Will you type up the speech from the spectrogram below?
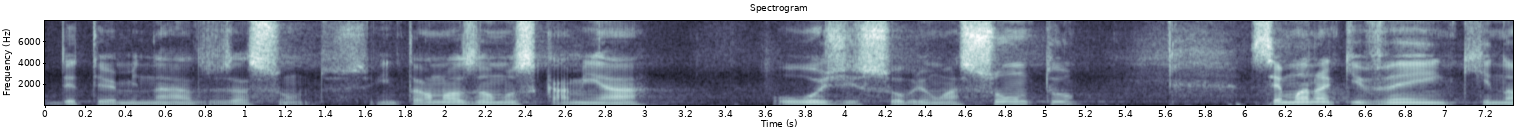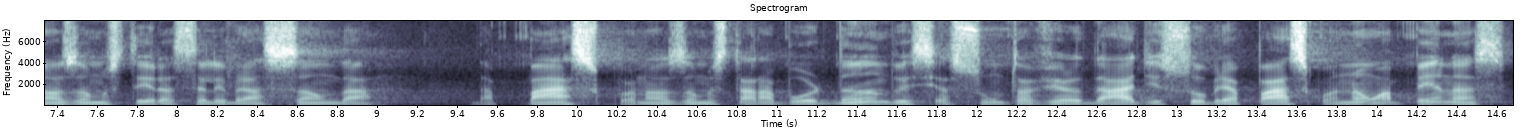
determinados assuntos. Então nós vamos caminhar hoje sobre um assunto Semana que vem, que nós vamos ter a celebração da, da Páscoa, nós vamos estar abordando esse assunto, a verdade sobre a Páscoa, não apenas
